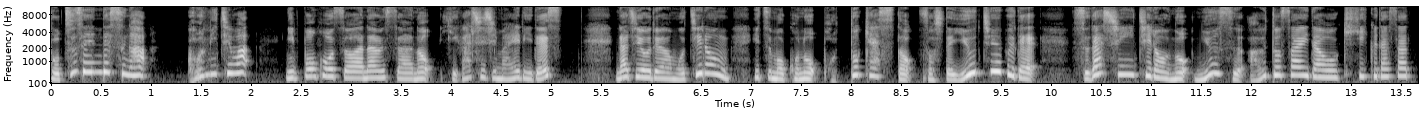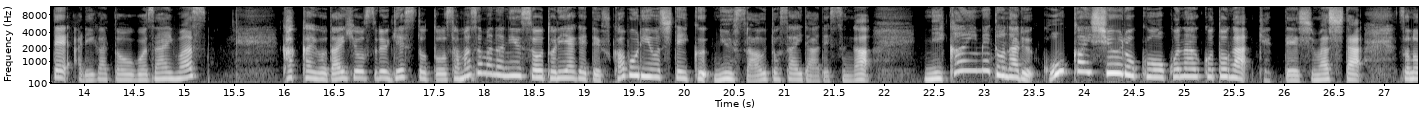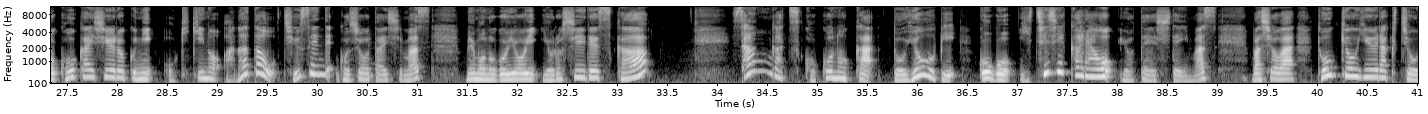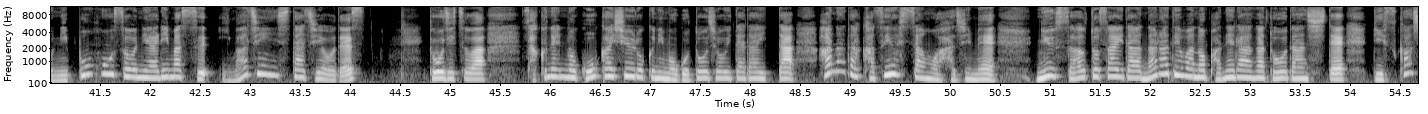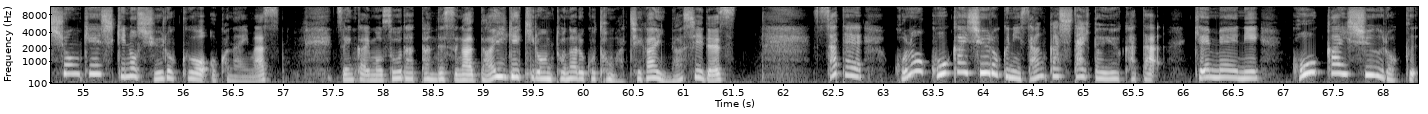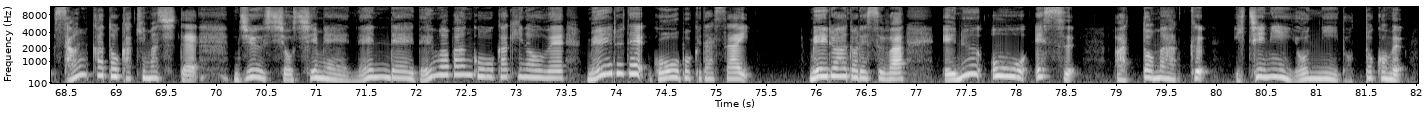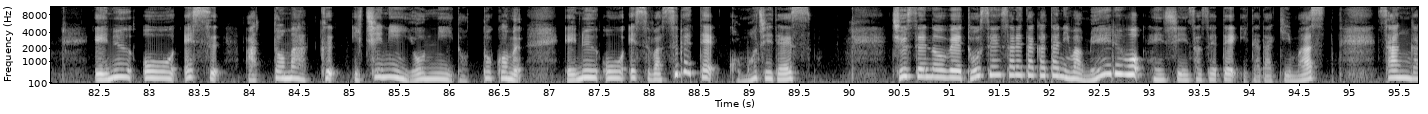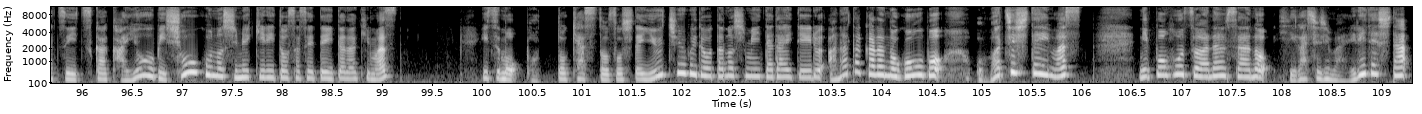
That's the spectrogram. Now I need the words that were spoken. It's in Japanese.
突然ですが、こんにちは。日本放送アナウンサーの東島えりです。ラジオではもちろん、いつもこのポッドキャスト、そして YouTube で、須田慎一郎のニュースアウトサイダーをお聞きくださってありがとうございます。各界を代表するゲストと様々なニュースを取り上げて深掘りをしていくニュースアウトサイダーですが、2回目となる公開収録を行うことが決定しました。その公開収録にお聞きのあなたを抽選でご招待します。メモのご用意よろしいですか？3月9日土曜日午後1時からを予定しています。場所は東京有楽町日本放送にありますイマジンスタジオです。当日は昨年の公開収録にもご登場いただいた花田和義さんをはじめニュースアウトサイダーならではのパネラーが登壇してディスカッション形式の収録を行います。前回もそうだったんですが大激論となること間違いなしです。さて、この公開収録に参加したいという方、懸命に公開収録参加と書きまして、住所、氏名、年齢、電話番号を書きの上、メールでご応募ください。メールアドレスは nos.1242.com nos.1242.com nos はすべて小文字です。抽選の上当選された方にはメールを返信させていただきます。3月5日火曜日正午の締め切りとさせていただきます。いつもポッドキャストそして YouTube でお楽しみいただいているあなたからのご応募お待ちしています。日本放送アナウンサーの東島えりでした。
